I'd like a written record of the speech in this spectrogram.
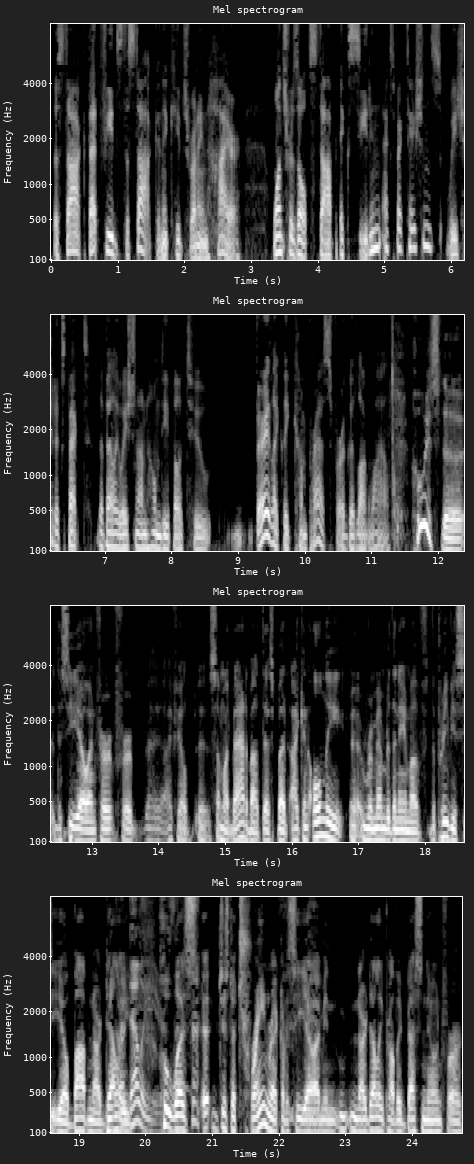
the stock, that feeds the stock and it keeps running higher. Once results stop exceeding expectations, we should expect the valuation on Home Depot to very likely compress for a good long while. Who is the the CEO? And for for uh, I feel uh, somewhat bad about this, but I can only uh, remember the name of the previous CEO, Bob Nardelli, Nardelli, who was uh, just a train wreck of a CEO. I mean, Nardelli probably best known for.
